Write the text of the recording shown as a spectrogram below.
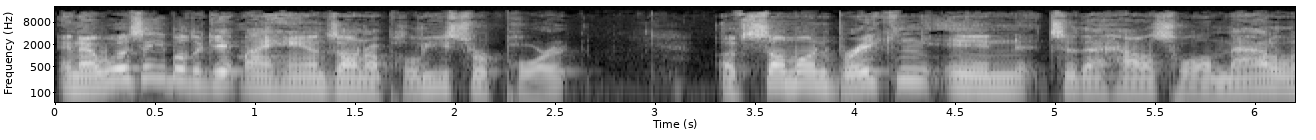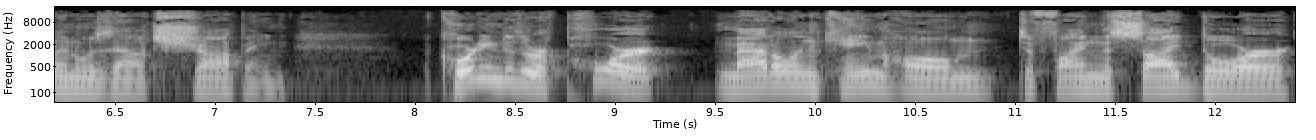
And I was able to get my hands on a police report of someone breaking into the house while Madeline was out shopping. According to the report, Madeline came home to find the side door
